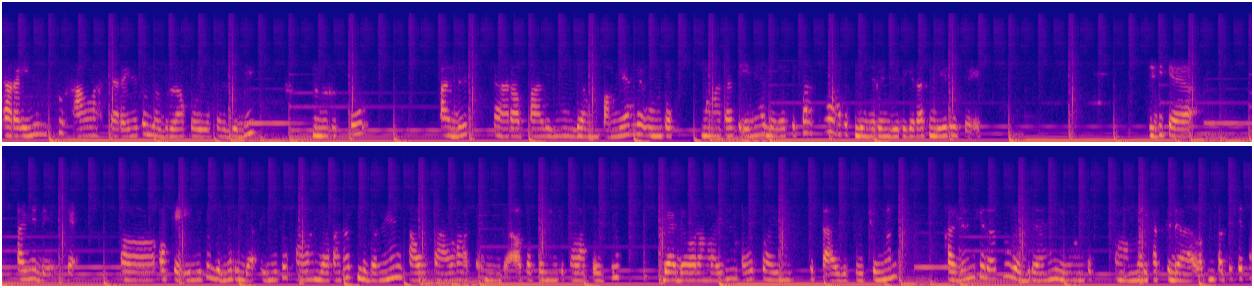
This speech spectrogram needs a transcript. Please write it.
cara ini tuh salah cara ini tuh nggak berlaku gitu. Jadi menurutku ada cara paling gampang ya untuk mengatasi ini adalah kita tuh harus dengerin diri kita sendiri sih. Jadi kayak tanya deh kayak uh, oke okay, ini tuh bener nggak? Ini tuh salah nggak? Karena sebenarnya tahu salah atau enggak apa pun yang kita lakukan itu nggak ada orang lain yang tahu selain kita gitu. Cuman kadang kita tuh nggak berani untuk uh, melihat ke dalam tapi kita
